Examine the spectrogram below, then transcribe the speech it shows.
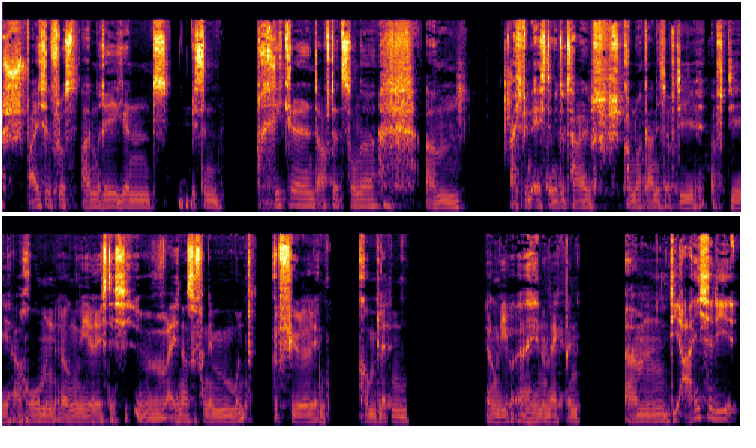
Speichelfluss anregend, bisschen prickelnd auf der Zunge. Ähm, ich bin echt irgendwie total, ich komme noch gar nicht auf die, auf die Aromen irgendwie richtig, weil ich noch so von dem Mundgefühl im kompletten irgendwie äh, hin und weg bin. Ähm, die Eiche, die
